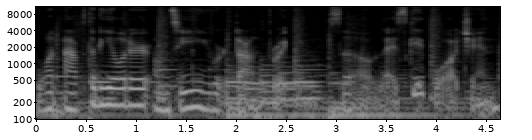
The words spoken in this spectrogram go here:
one after the other until you're done braiding. So let's keep watching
